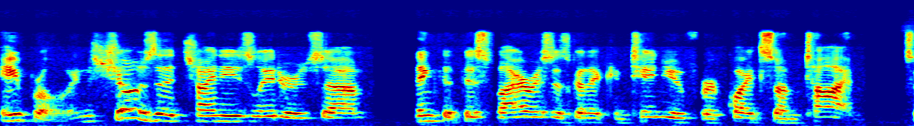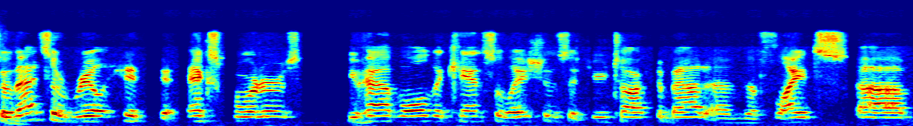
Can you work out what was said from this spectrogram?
April. And it shows that Chinese leaders um, think that this virus is going to continue for quite some time. So that's a real hit to exporters. You have all the cancellations that you talked about of the flights. Um,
